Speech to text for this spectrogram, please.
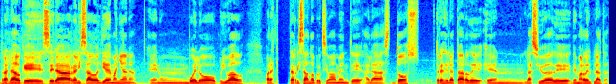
traslado que será realizado el día de mañana en un vuelo privado para estar aterrizando aproximadamente a las 2 3 de la tarde en la ciudad de, Mar del Plata.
